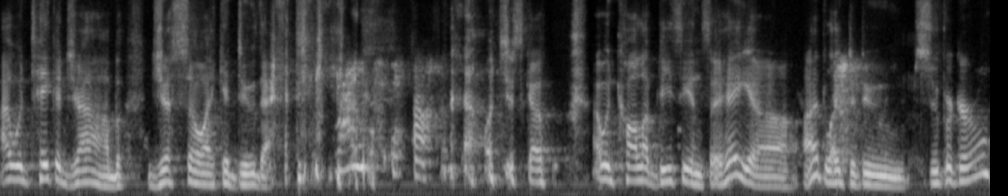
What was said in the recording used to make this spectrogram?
I would take a job just so I could do that. right. Oh. I would just go. I would call up DC and say, "Hey, uh, I'd like to do Supergirl.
